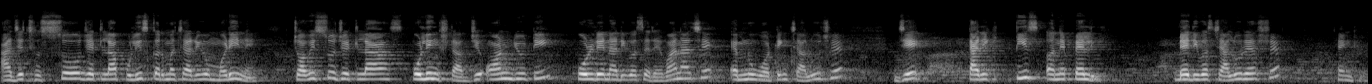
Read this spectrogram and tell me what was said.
આજે છસો જેટલા પોલીસ કર્મચારીઓ મળીને ચોવીસો જેટલા પોલિંગ સ્ટાફ જે ઓન ડ્યુટી પોલ ડેના દિવસે રહેવાના છે, એમનું વોટિંગ ચાલુ છે. જે તારીખ ત્રીસ અને પહેલી બે દિવસ ચાલુ રહેશે. Thank you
